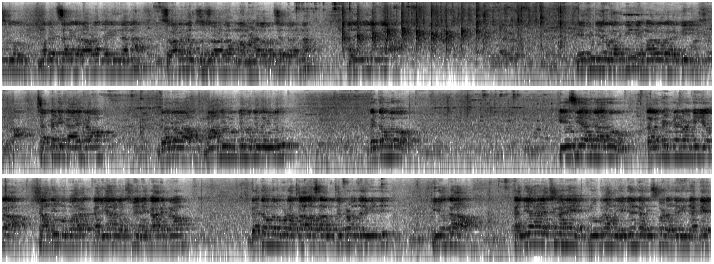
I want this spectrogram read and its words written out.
మండల మొదటిసారిగా రావడం జరిగిందన్న స్వాగతం సుస్వాగతం మా మండల పరిషత్ తరఫున. అదేవిధంగా ఏపీడీఓ గారికి ఎంఆర్ఓ గారికి చక్కటి కార్యక్రమం. గౌరవ మాజీ ముఖ్యమంత్రి వర్యులు గతంలో కేసీఆర్ గారు తలపెట్టినటువంటి ఈ యొక్క షాదీ ముబారక్ కళ్యాణ లక్ష్మి అనే కార్యక్రమం గతంలో కూడా చాలా సార్లు చెప్పడం జరిగింది. ఈ యొక్క కళ్యాణ లక్ష్మి అనే ప్రోగ్రామ్ ఏ విధంగా తీసుకోవడం జరిగిందంటే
